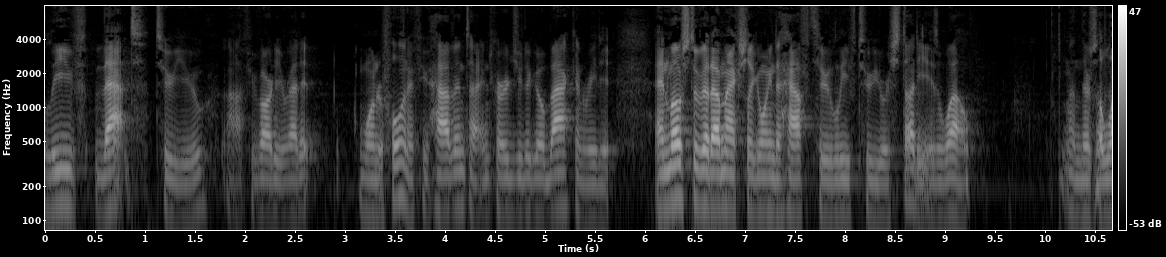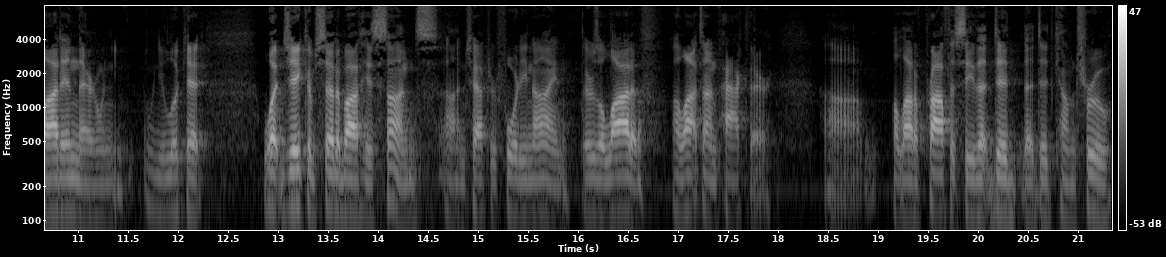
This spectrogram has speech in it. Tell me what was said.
leave that to you. Uh, if you've already read it, wonderful. And if you haven't, I encourage you to go back and read it. And most of it I'm actually going to have to leave to your study as well. And there's a lot in there when you, when you look at what Jacob said about his sons uh, in chapter 49. There's a lot of a lot to unpack there um, a lot of prophecy that did, that did come true.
